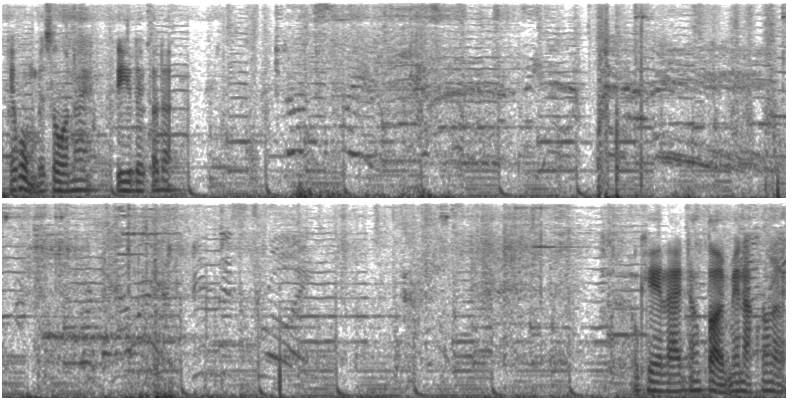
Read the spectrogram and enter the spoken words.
เดี๋ยวผมไปโซนให้ตีเลยก็ได้ โอเคแล้วจังต่อยไม่หนักเท่าไหร่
